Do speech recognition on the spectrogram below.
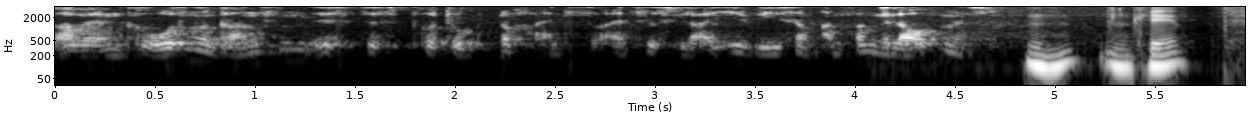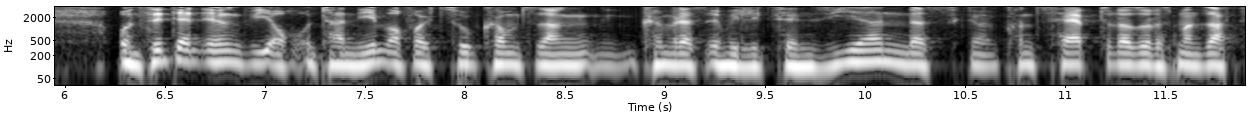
Aber im Großen und Ganzen ist das Produkt noch eins zu eins das gleiche, wie es am Anfang gelaufen ist. Mhm, okay. Und sind denn irgendwie auch Unternehmen auf euch zukommen, zu sagen, können wir das irgendwie lizenzieren, das Konzept oder so, dass man sagt,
